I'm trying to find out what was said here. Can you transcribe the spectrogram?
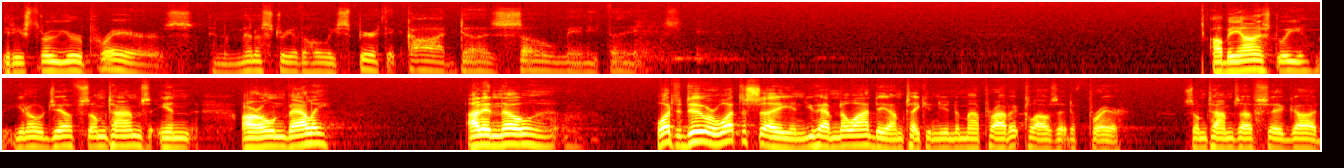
It is through your prayers and the ministry of the Holy Spirit that God does so many things. I'll be honest with you, you know, Jeff, sometimes in our own valley, I didn't know what to do or what to say, and you have no idea. I'm taking you into my private closet of prayer. Sometimes I've said, God,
